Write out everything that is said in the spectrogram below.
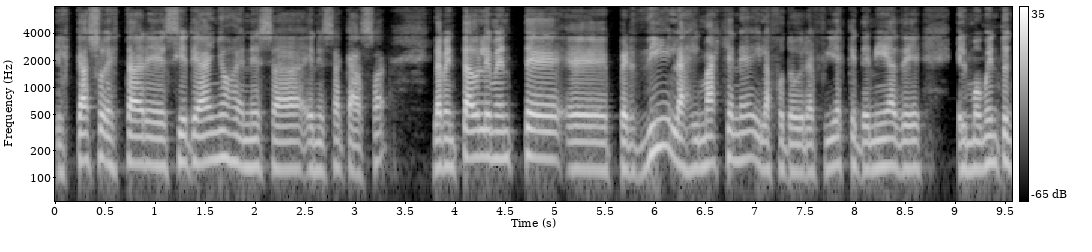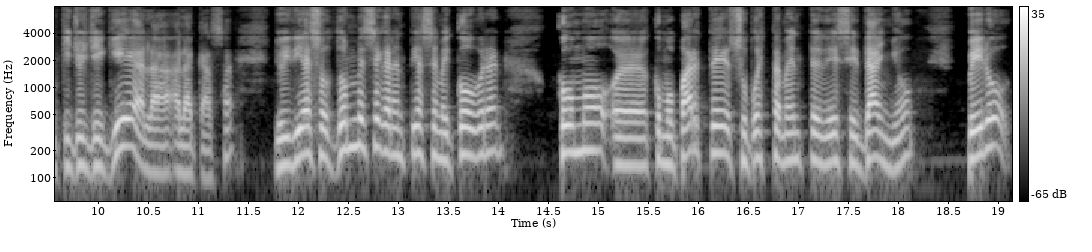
el caso de estar eh, siete años en esa, en esa casa. Lamentablemente perdí las imágenes y las fotografías que tenía de el momento en que yo llegué a la, a la casa. Y hoy día esos dos meses de garantía se me cobran como, eh, como parte supuestamente de ese daño, pero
